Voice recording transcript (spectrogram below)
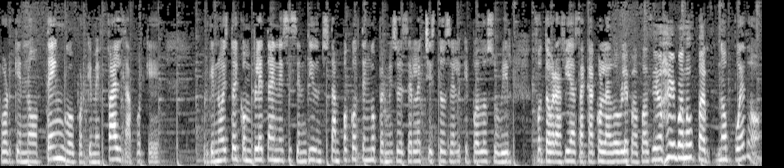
porque no tengo, porque me falta, porque porque no estoy completa en ese sentido, entonces tampoco tengo permiso de ser la chistosa, el que puedo subir fotografías acá con la doble papá, así, ay, bueno, no puedo.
